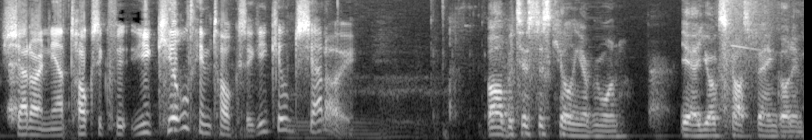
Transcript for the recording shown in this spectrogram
Shadow now toxic. For- you killed him, toxic. You killed Shadow. Oh, Batista's killing everyone. Yeah, Yogscast fan got him.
